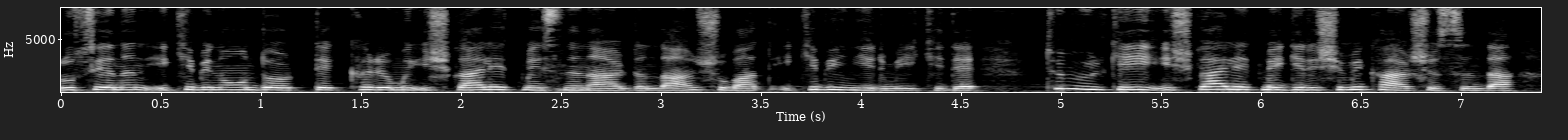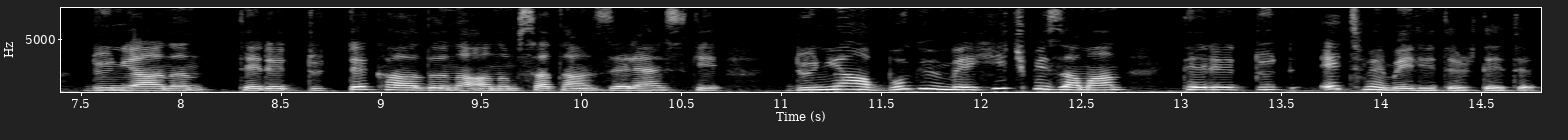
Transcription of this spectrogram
Rusya'nın 2014'te Kırım'ı işgal etmesinin ardından Şubat 2022'de tüm ülkeyi işgal etme girişimi karşısında dünyanın tereddütte kaldığını anımsatan Zelenski, dünya bugün ve hiçbir zaman tereddüt etmemelidir dedi.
